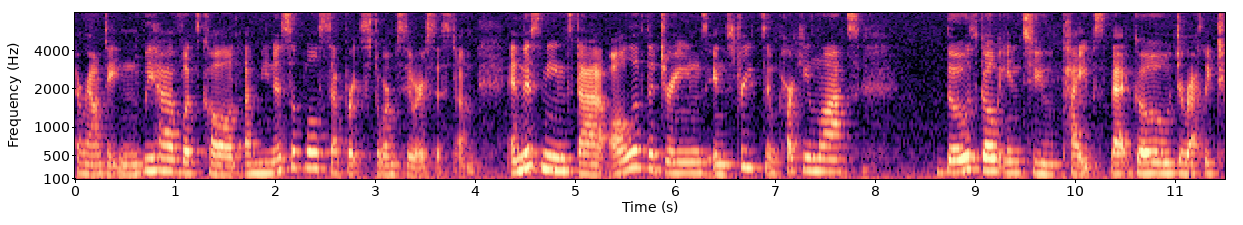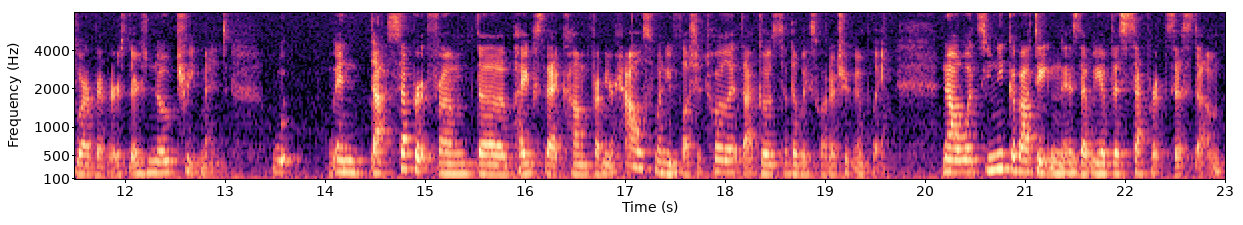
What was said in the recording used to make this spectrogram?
around Dayton, we have what's called a municipal separate storm sewer system. And this means that all of the drains in streets and parking lots, those go into pipes that go directly to our rivers. There's no treatment. And that's separate from the pipes that come from your house when you flush a toilet, that goes to the wastewater treatment plant. Now, what's unique about Dayton is that we have this separate system.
